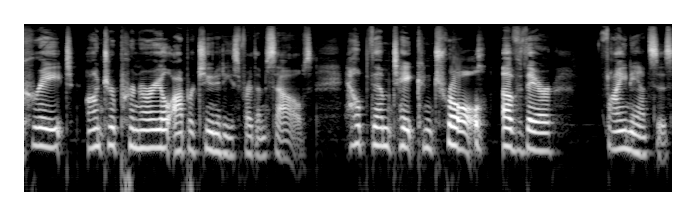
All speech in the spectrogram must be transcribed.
create entrepreneurial opportunities for themselves, help them take control of their finances,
